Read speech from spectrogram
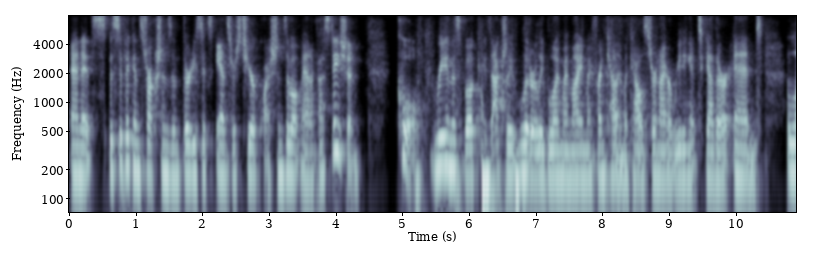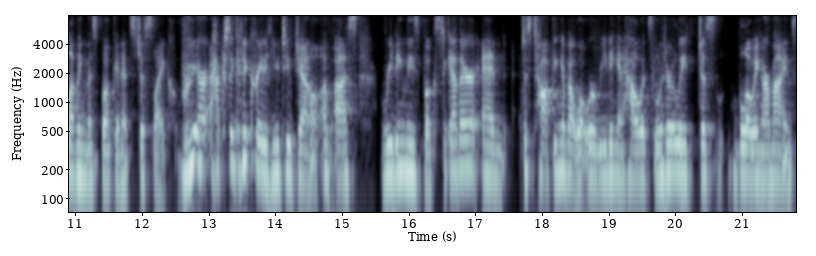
And it's specific instructions and 36 answers to your questions about manifestation. Cool. Reading this book, it's actually literally blowing my mind. My friend Kelly McAllister and I are reading it together. And loving this book. And it's just like, we are actually going to create a YouTube channel of us reading these books together and just talking about what we're reading and how it's literally just blowing our minds.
